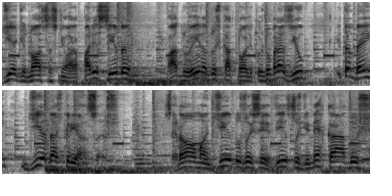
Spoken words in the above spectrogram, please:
dia de Nossa Senhora Aparecida, padroeira dos católicos do Brasil e também Dia das Crianças. Serão mantidos os serviços de mercados,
